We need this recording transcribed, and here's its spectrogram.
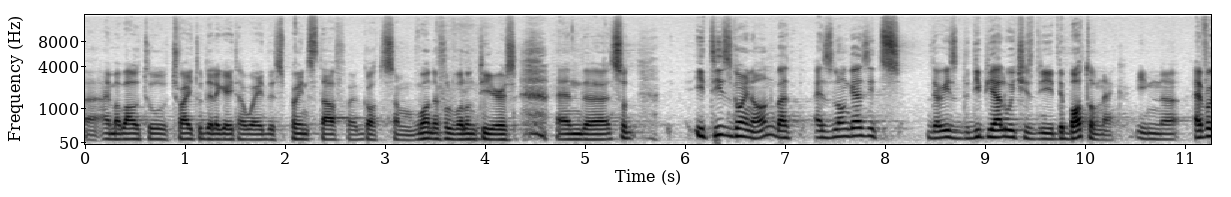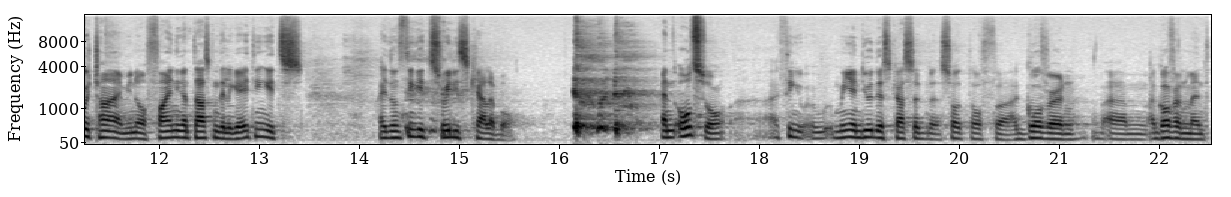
I'm about to try to delegate away the sprint stuff. I've got some wonderful volunteers. And uh, so it is going on, but as long as it's, there is the DPL, which is the, the bottleneck in uh, every time, you know, finding a task and delegating, it's, I don't think it's really scalable. and also, I think me and you discussed a sort of uh, govern um, a government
